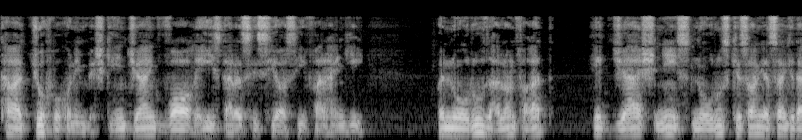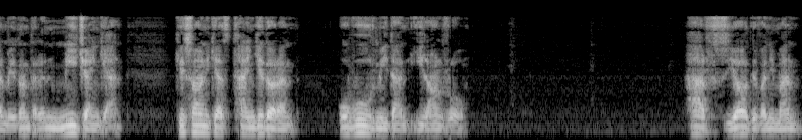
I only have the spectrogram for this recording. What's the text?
توجه بکنیم بهش که این جنگ واقعی است در سیاسی فرهنگی. و نوروز الان فقط یک جشن نیست. نوروز کسانی هستند که در میدان دارن می جنگن. کسانی که از تنگه دارند عبور میدن ایران رو. حرف زیاده ولی من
